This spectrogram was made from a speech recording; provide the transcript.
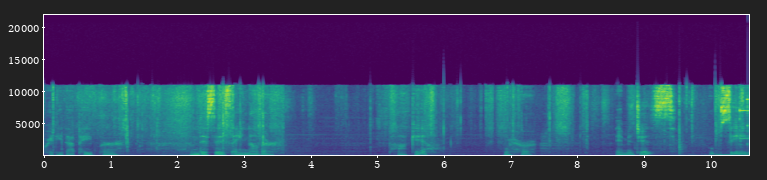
pretty that paper. And this is another pocket with her images. Oopsie.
